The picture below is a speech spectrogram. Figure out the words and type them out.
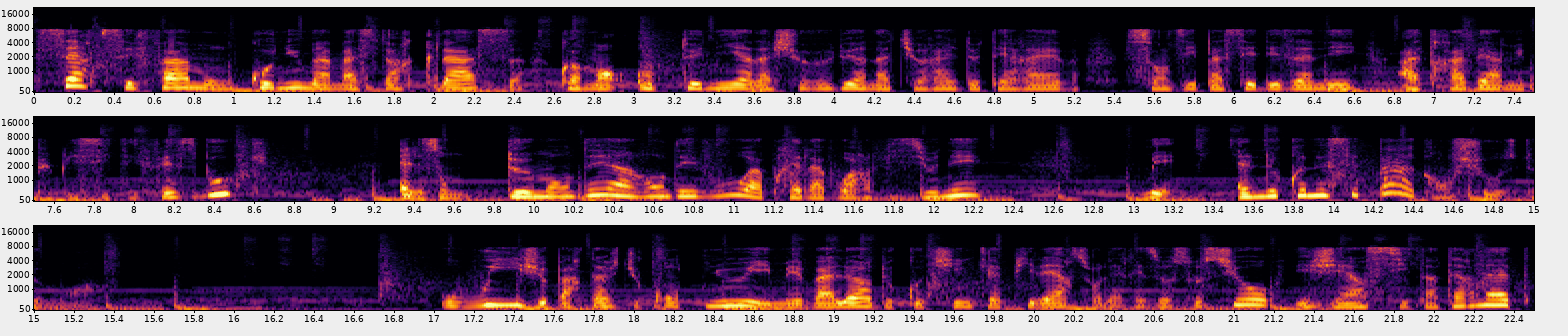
Certes, ces femmes ont connu ma masterclass Comment obtenir la chevelure naturelle de tes rêves sans y passer des années à travers mes publicités Facebook. Elles ont demandé un rendez-vous après l'avoir visionné, mais elles ne connaissaient pas grand-chose de moi. Oui, je partage du contenu et mes valeurs de coaching capillaire sur les réseaux sociaux et j'ai un site internet,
